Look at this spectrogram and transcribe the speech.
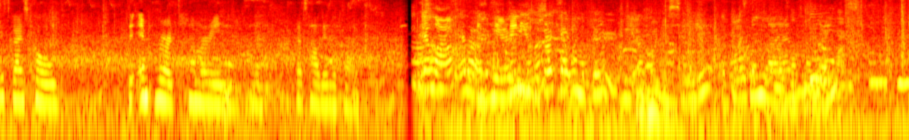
this guy's called the Emperor Tamarin. Yeah, that's how they look like. Ella, And here show Caitlin the poo. we are going to see a golden lion So they're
